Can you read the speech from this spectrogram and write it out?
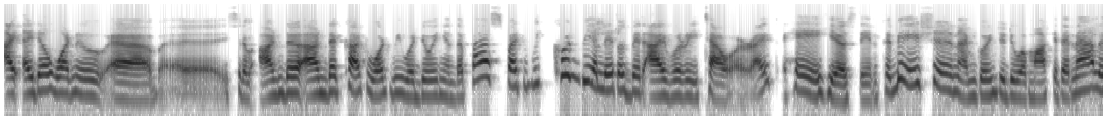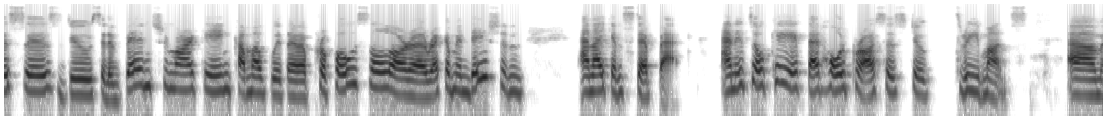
I, I don't want to um, uh, sort of under undercut what we were doing in the past, but we could be a little bit ivory tower, right? Hey, here's the information. I'm going to do a market analysis, do sort of benchmarking, come up with a proposal or a recommendation, and I can step back. And it's okay if that whole process took three months um,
